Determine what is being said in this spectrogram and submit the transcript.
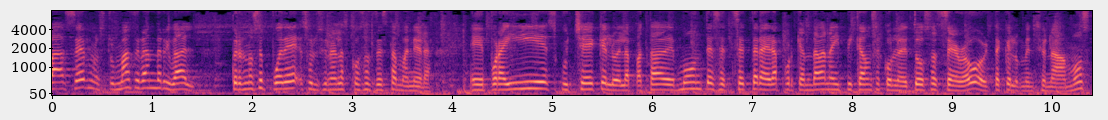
va a ser nuestro más grande rival. Pero no se puede solucionar las cosas de esta manera. Eh, por ahí escuché que lo de la patada de Montes, etcétera, era porque andaban ahí picándose con lo de 2 a 0, ahorita que lo mencionábamos.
